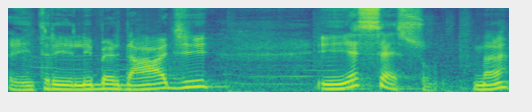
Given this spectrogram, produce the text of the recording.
Entre liberdade e excesso, né?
